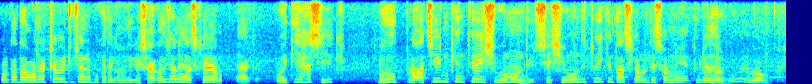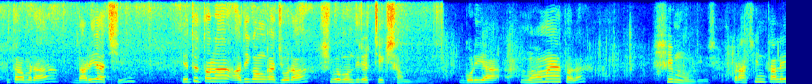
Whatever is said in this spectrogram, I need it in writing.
কলকাতা অনার ট্রাভেল ইউটিউব চ্যানেল পক্ষ থেকে আপনাদেরকে স্বাগত জানাই। আজকে এক ঐতিহাসিক, বহু প্রাচীন কিন্তু এই শিব মন্দির। সেই শিব মন্দিরটাই কিন্তু আজকে আপনাদের সামনে তুলে ধরবো এবং কিন্তু আমরা দাঁড়িয়ে আছি তেতুতলা আদিগঙ্গা জোড়া শিব মন্দিরের ঠিক সামনে, গড়িয়া মহামায়াতলা শিব মন্দির। প্রাচীনকালে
